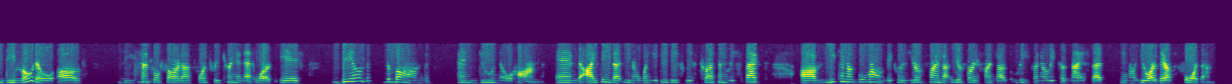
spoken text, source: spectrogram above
the motto of the Central Florida Force-Free Trainer Network is build the bond and do no harm. And I think that you know when you do this with trust and respect, um, you cannot go wrong because your friend, your furry friends are really going to recognize that you know you are there for them.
